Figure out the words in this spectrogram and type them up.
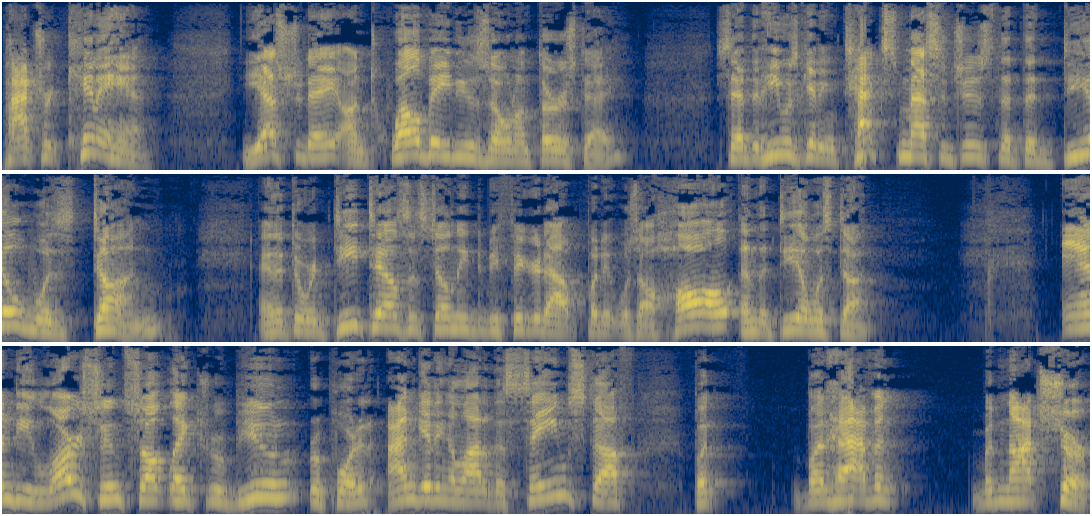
Patrick Kinahan, yesterday on 1280 The Zone on Thursday, said that he was getting text messages that the deal was done and that there were details that still need to be figured out, but it was a haul and the deal was done. Andy Larsen, Salt Lake Tribune reported, I'm getting a lot of the same stuff, but but haven't but not sure.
